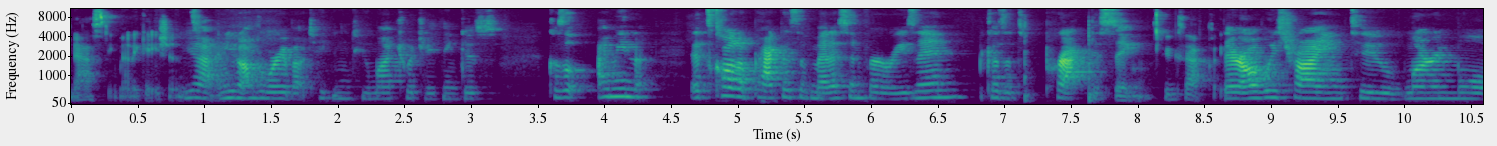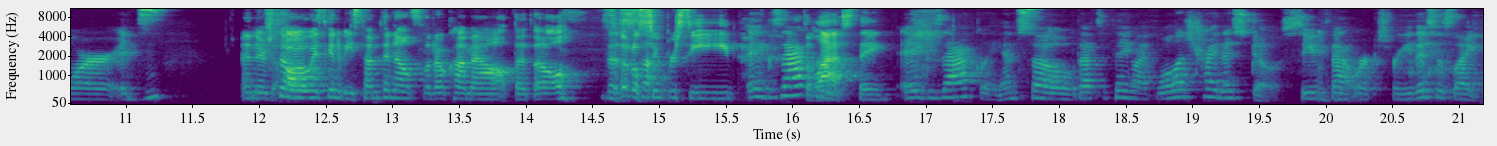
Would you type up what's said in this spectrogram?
nasty medications. Yeah, and you don't have to worry about taking too much, which I think is because I mean it's called a practice of medicine for a reason because it's practicing. Exactly. They're always trying to learn more. It's mm-hmm. and there's so, always going to be something else that'll come out that they'll that'll su- supersede exactly the last thing. Exactly. And so that's the thing. Like, well, let's try this dose. See if Mm-hmm. that works for you. This is like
